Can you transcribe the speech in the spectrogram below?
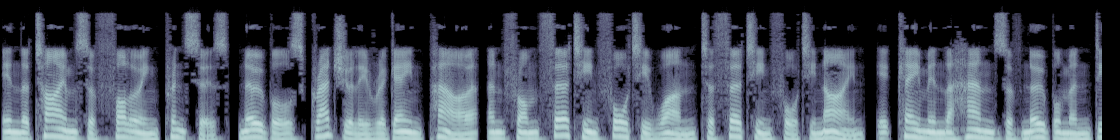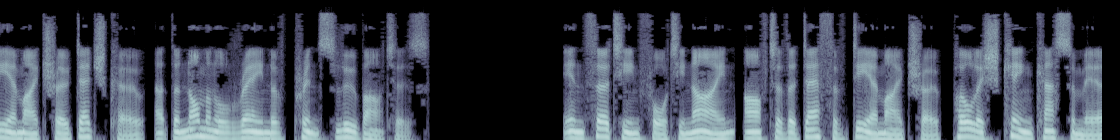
In the times of following princes, nobles gradually regained power, and from 1341 to 1349, it came in the hands of nobleman Dmytro Dedko, at the nominal reign of Prince Lubartas. In 1349, after the death of Dmytro, Polish King Casimir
